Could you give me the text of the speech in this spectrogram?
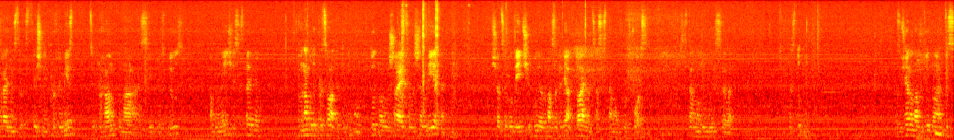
середньостатистичний програміст, цю програмку на C++ або на іншій системі. І вона буде працювати. Тому ну, тут нам лишається лише мріяти, що це буде і чи буде вона взагалі актуальна, ця система Force, система грубої сили. Наступне. Звичайно, нам потрібно якось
